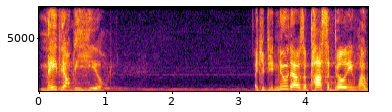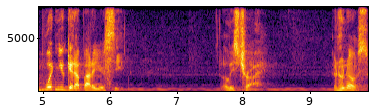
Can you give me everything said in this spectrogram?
maybe I'll be healed. Like if you knew that was a possibility, why wouldn't you get up out of your seat? At least try. And who knows?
